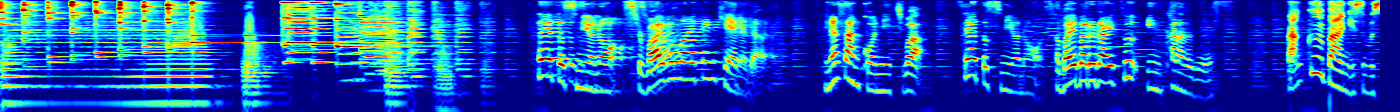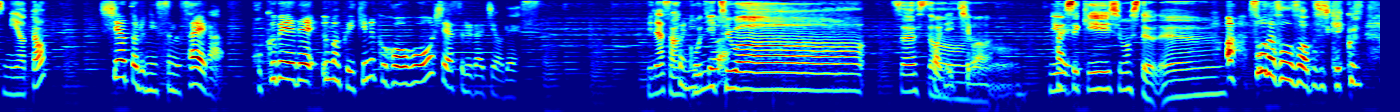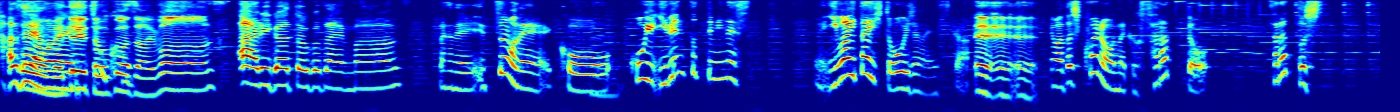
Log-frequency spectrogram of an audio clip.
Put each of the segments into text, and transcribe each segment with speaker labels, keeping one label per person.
Speaker 1: さやとすみおの Survival Life in Canada 皆さんこんにちは。さやとすみおのサバイバルライフ in カナダです。
Speaker 2: バンクーバーに住むすみおと、
Speaker 1: シアトルに住むさやが北米でうまく生き抜く方法をシェアするラジオです。
Speaker 2: 皆さん、
Speaker 1: こんにち
Speaker 2: こんにちは。さやさん、
Speaker 1: こんにちは
Speaker 2: 入籍しましたよね。
Speaker 1: あそうだそうだそう私結婚し私ね
Speaker 2: おめでとうございます。
Speaker 1: ありがとうございますなんかねいつもねこう、
Speaker 2: うん
Speaker 1: こういうイベントってみんな祝いたい人多いじゃないですか
Speaker 2: えええ
Speaker 1: でも私こういうのをなんかさらっとさらっとし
